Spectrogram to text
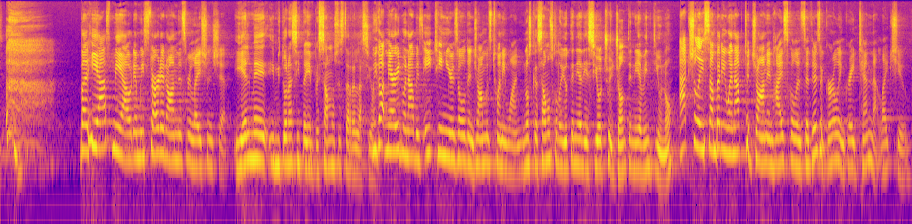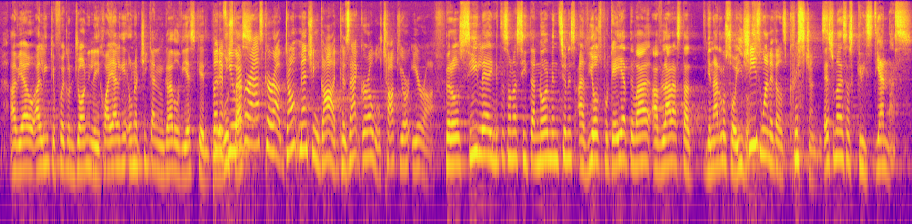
But he asked me out and we started on this relationship. Y él me invitó a una cita y empezamos esta relación. We got married when I was 18 years old and John was 21. Nos casamos cuando yo tenía 18 y John tenía 21. Actually, somebody went up to John in high school and said, There's a girl in grade 10 that likes you. Había alguien que fue con John y le dijo, hay alguien, una chica en el grado 10 que But le if you gustas. ever ask her out, don't mention God because that girl will talk your ear off. Pero si le invitas a una cita, no menciones a Dios porque ella te va a hablar hasta llenar los oídos. She's one of those Christians. Es una de esas cristianas.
